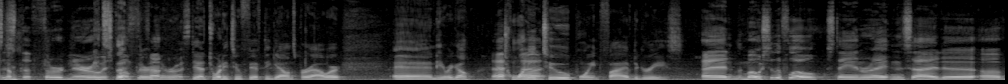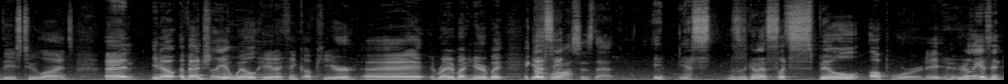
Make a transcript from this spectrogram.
this is the third narrowest It's the pump third narrowest. Yeah, 2250 gallons per hour. And here we go. Yeah, uh, 22.5 degrees. and most of the flow staying right inside uh, of these two lines. And you know, eventually it will hit. I think up here, uh, right about here. But It gotta see, crosses that. It yes, this is gonna like spill upward. It really isn't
